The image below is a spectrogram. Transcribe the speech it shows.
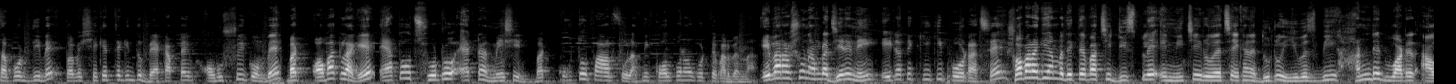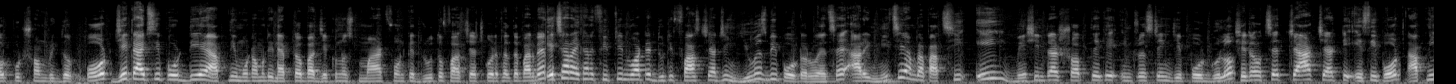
সাপোর্ট দিবে। তবে সেক্ষেত্রে কিন্তু ব্যাকআপ টাইম অবশ্যই কমবে। বাট অবাক লাগে, এত ছোট একটা মেশিন বাট কত পাওয়ারফুল আপনি কল্পনাও করতে পারবেন না। এবার আসুন আমরা জেনে নেই, এটাতে কি কি পোর্ট আছে। সবার আগে আমরা দেখতে পাচ্ছি ডিসপ্লে এর নিচেই রয়েছে এখানে দুটো ইউএসবি হান্ড্রেড ওয়াটের আউটপুট সমৃদ্ধ পোর্ট যে টাইপ সি পোর্ট দিয়ে আপনি মোটামুটি ল্যাপটপ বা যে কোনো স্মার্টফোনকে দ্রুত ফাস্ট চার্জ করে ফেলতে পারবেন। এছাড়া এখানে ফিফটিন ওয়াটের দুটি ফাস্ট চার্জিং ইউএসবি পোর্টও রয়েছে। আর এই নিচে আমরা পাচ্ছি এই মেশিনটার সব থেকে ইন্টারেস্টিং যে পোর্টগুলো সেটা হচ্ছে চার চারটি এসি পোর্ট আপনি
